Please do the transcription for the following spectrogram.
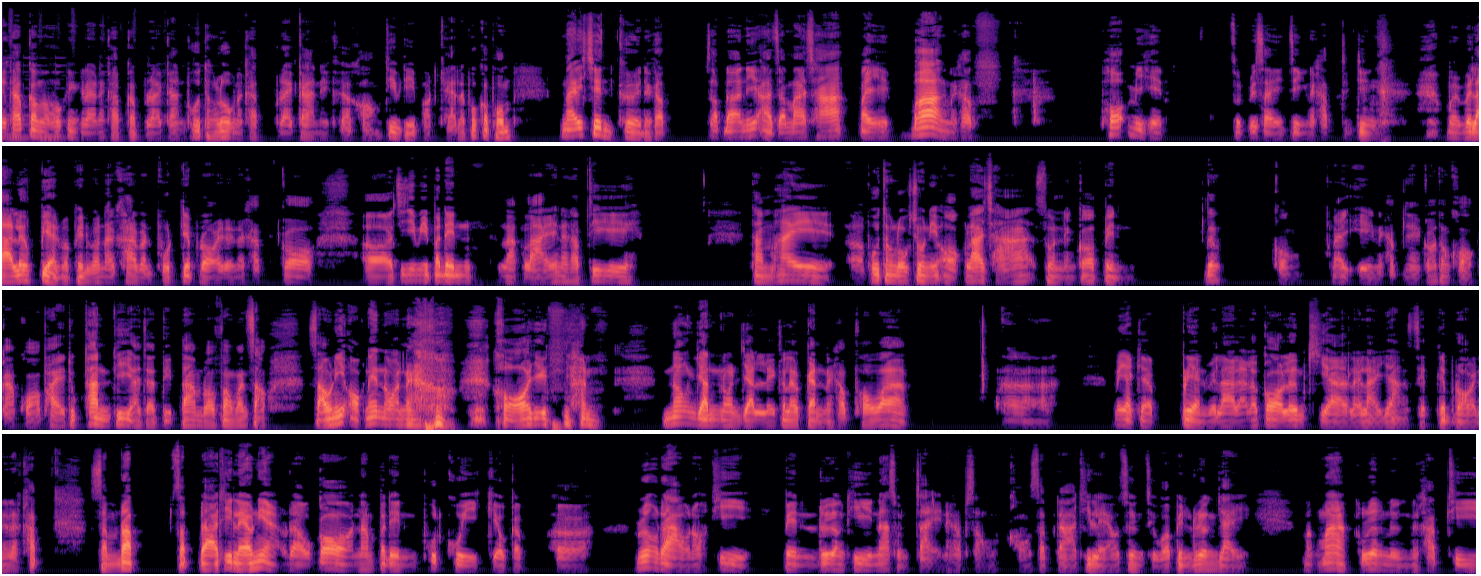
วัสดีครับกลับมาพบกันอีกแล้วนะครับ กับรายการพูดทั้งโลกนะครับ รายการในเครือของ TVD Podcast และพบกับผมนายเช่นเคยนะครับ สัปดาห์นี้อาจจะมาช้าไปบ้างนะครับ เพราะมีเหตุสุดวิสัยจริงนะครับ จริง ๆ เหมือนเวลาเริ่มเปลี่ยนมาเป็นวันอังคารวันพุธเรียบร้อยเลยนะครับ ก็เออจริงๆมีประเด็นหลากหลายนะครับที่ทำให้พูดทั้งโลกช่วงนี้ออกล่าช้าส่วนหนึ่งก็เป็นเรื่องของ นายเองนะครับยังไงก็ต้องขอกราบขออภัยทุกท่านที่อาจจะติดตามรอฟังวันเสาร์เสาร์นี้ออกแน่นอนนะครับ ขอยืนยันน่องยันนอนยันเลยก็แล้วกันนะครับ เพราะว่าไม่อยากจะเปลี่ยนเวลาแล้ว แล้วก็เริ่มเคลียร์หลาย ๆ อย่างเสร็จเรียบร้อยแล้วนะครับสำหรับสัปดาห์ที่แล้วเนี่ยเราก็นำประเด็นพูดคุยเกี่ยวกับเเรื่องราวเนาะที่เป็นเรื่องที่น่าสนใจนะครับสองของสัปดาห์ที่แล้ว ซึ่งถือว่าเป็นเรื่องใหญ่ มาก ๆ เรื่องหนึ่งนะครับ ที่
